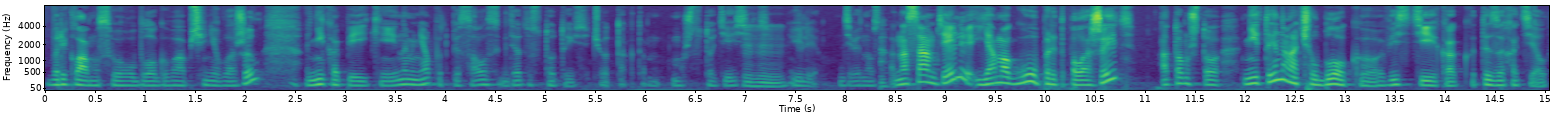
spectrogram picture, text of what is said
в рекламу своего блога вообще не вложил ни копейки, и на меня подписалось где-то 100 тысяч, вот так там, может, 110 Мгм. или 90. На самом деле, я могу предположить, о том, что не ты начал блог э, вести, как ты захотел,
